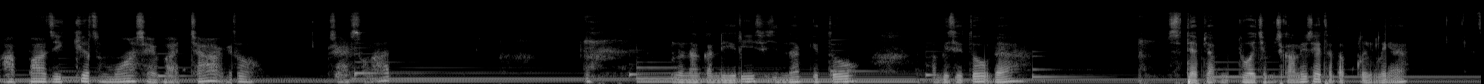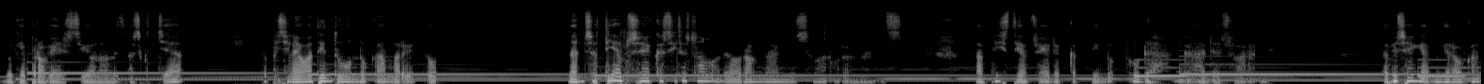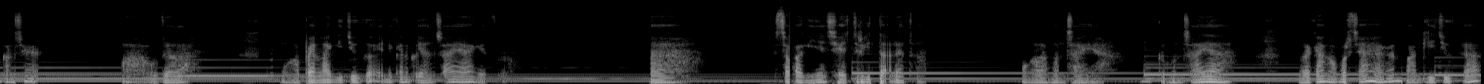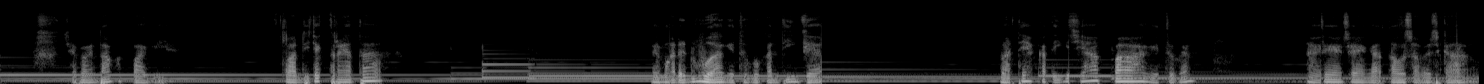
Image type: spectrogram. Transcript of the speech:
apa zikir semua saya baca gitu. Saya sholat. Menenangkan diri sejenak gitu. Habis itu udah setiap jam dua jam sekali saya tetap keliling ya sebagai profesionalitas kerja. Tapi saya lewatin tuh untuk kamar itu. Dan setiap saya ke situ selalu ada orang nangis suara orang nangis. Tapi setiap saya deket pintu tuh udah nggak ada suaranya tapi saya nggak menghiraukan kan saya wah udahlah mau ngapain lagi juga ini kan kerjaan saya gitu nah Besok paginya saya cerita dah tuh pengalaman saya ke teman saya. Mereka nggak percaya kan pagi juga. Saya pengen takut pagi. Setelah dicek ternyata memang ada dua gitu bukan tiga. Berarti yang ketiga siapa gitu kan? Nah itu yang saya nggak tahu sampai sekarang.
